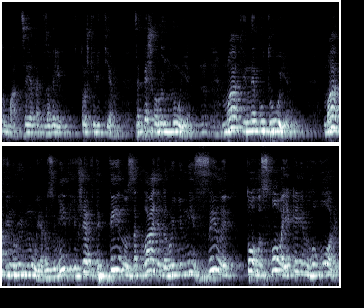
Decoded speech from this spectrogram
Ну, мат? Це я так взагалі трошки від теми. Це те, що руйнує. Мат він не будує. Мат він руйнує, розумієте? І вже в дитину закладені руйнівні сили того слова, яке він говорить.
